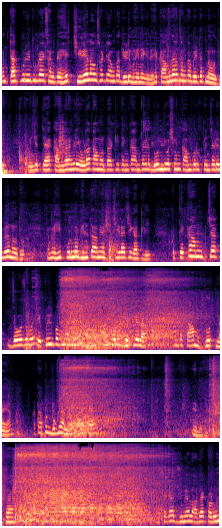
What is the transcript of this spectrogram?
पण त्यातपूर्वी तुमका एक सांगते हे चिरे लावसाठी आमका दीड महिने गेले. हे कामगारच आमका भेटत नव्हते. म्हणजे त्या कामगारांकडे एवढा काम होता की त्यांना आमच्याकडे दोन दिवस येऊन काम करू त्यांच्याकडे वेळ नव्हतो. त्यामुळे ही पूर्ण भिंत आम्ही अशी चिऱ्याची घातली. तर ते का आमच्या जवळजवळ एप्रिलपासून आम्ही काम करून घेतलेला पण ते काम होत नाही. आता आपण बघूया आमचं काय काय. हे बघा आता सगळ्यात जुन्या लाद्या काढून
